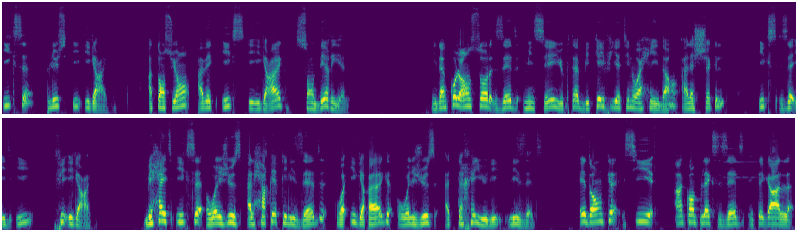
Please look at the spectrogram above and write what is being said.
X plus IY. Attention, avec X et Y sont des réels. إذا كل عنصر Z من C يكتب بكيفية وحيدة على الشكل X زائد I في Y بحيث X هو الجزء الحقيقي لZ و Y هو الجزء التخيلي لZ Et donc, si un complexe Z est égal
